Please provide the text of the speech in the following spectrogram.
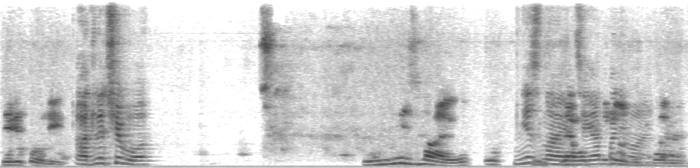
территории. А для чего? Не знаю. Не знаете, я понимаю. Знаю.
